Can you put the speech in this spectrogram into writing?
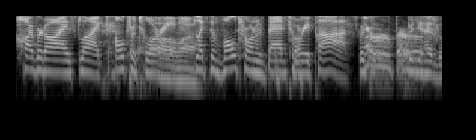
hybridized, like ultra Tory, Oh. It's like the Voltron of bad Tory parts. But you, but you had the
